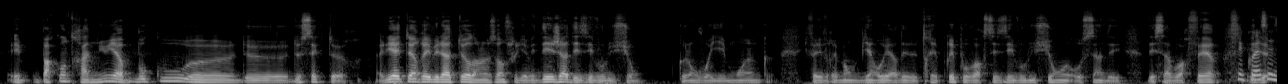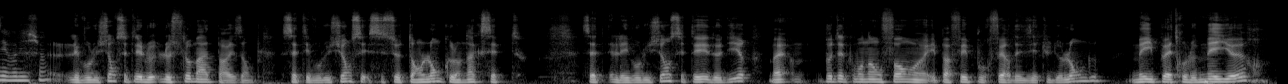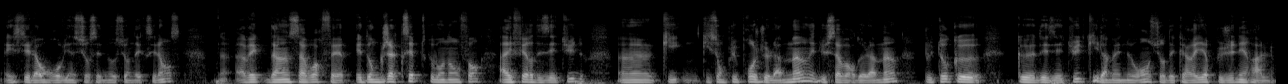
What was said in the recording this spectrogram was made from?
et par contre, a nuit à beaucoup euh, de, de secteurs. Il y a été un révélateur dans le sens où il y avait déjà des évolutions que l'on voyait moins. Il fallait vraiment bien regarder de très près pour voir ces évolutions au sein des, savoir-faire. C'est quoi ces évolutions? L'évolution, c'était le, le par exemple. Cette évolution, c'est ce temps long que l'on accepte. L'évolution, c'était de dire, ben, peut-être que mon enfant n'est pas fait pour faire des études longues, mais il peut être le meilleur, et c'est là où on revient sur cette notion d'excellence, avec dans un savoir-faire. Et donc j'accepte que mon enfant aille faire des études euh, qui, sont plus proches de la main et du savoir de la main, plutôt que, des études qui l'amèneront sur des carrières plus générales.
